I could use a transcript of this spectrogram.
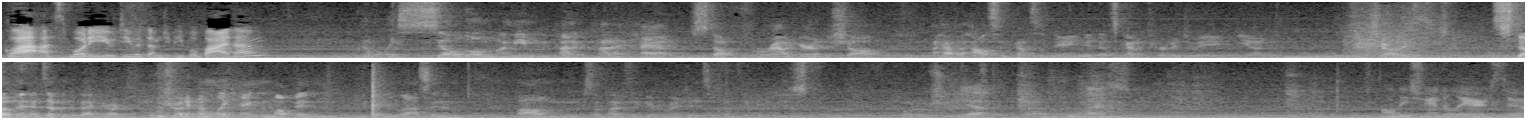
glass? What do you do with them? Do people buy them? We don't really sell them. I mean, we kind of kind of have stuff around here in the shop. I have a house in Pennsylvania that's kind of turned into a you know yard stuff that ends up in the backyard. But we try to kind of like hang them up and put the glass in them. Um, sometimes they get rented. Sometimes they get used for photo shoots. Yeah. Like. Nice. All these chandeliers too.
